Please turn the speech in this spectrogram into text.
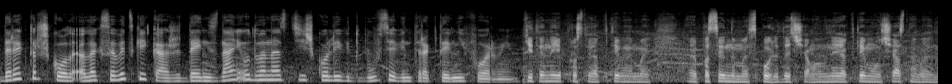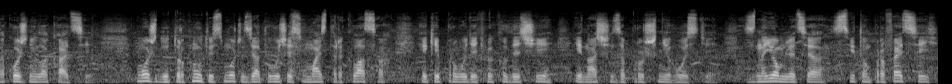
Директор школи Олег Савицький каже, День знань у 12-й школі відбувся в інтерактивній формі. Діти не є просто активними е, пасивними споглядачами, вони є активними учасниками на кожній локації. Можуть доторкнутися, можуть взяти участь у майстер-класах, які проводять викладачі і наші запрошені гості. Знайомляться з світом професій,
